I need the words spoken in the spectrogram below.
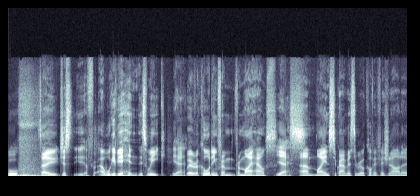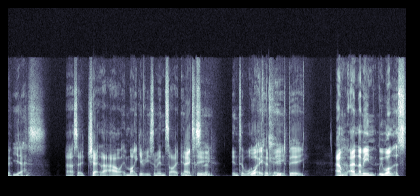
Oof. So just, I will give you a hint this week. Yeah. We're recording from from my house. Yes. Um, my Instagram is the real coffee aficionado. yes. Uh, so check that out. It might give you some insight into Excellent. into what, What, it could, could, be. be. And Yeah. and I mean, we want this.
